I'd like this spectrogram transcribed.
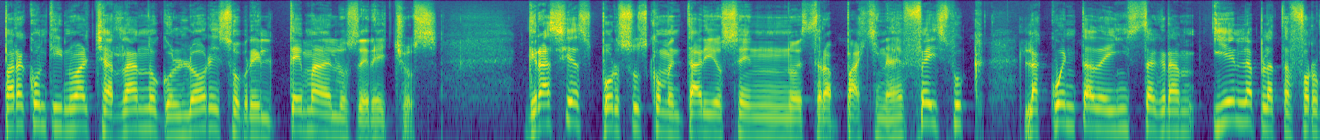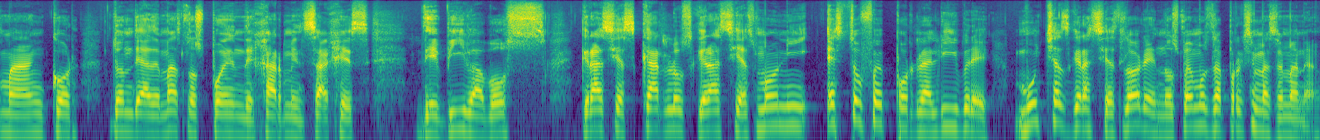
para continuar charlando con Lore sobre el tema de los derechos. Gracias por sus comentarios en nuestra página de Facebook, la cuenta de Instagram y en la plataforma Anchor, donde además nos pueden dejar mensajes de viva voz. Gracias Carlos, gracias Moni. Esto fue por la libre. Muchas gracias Lore. Nos vemos la próxima semana.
